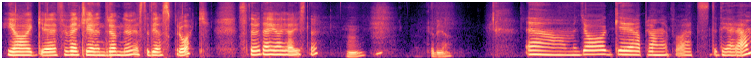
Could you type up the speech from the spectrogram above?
Jag eh, förverkligar en dröm nu, jag studerar språk. Så det är det jag gör just nu. Mm. Ehm, jag eh, har planer på att studera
